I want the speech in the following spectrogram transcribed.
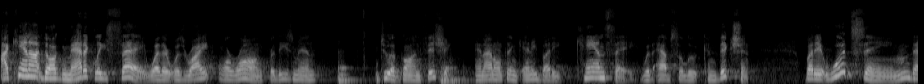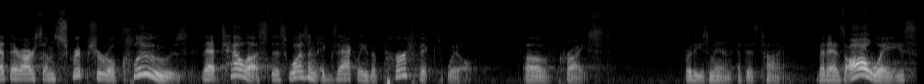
I cannot dogmatically say whether it was right or wrong for these men to have gone fishing, and I don't think anybody can say with absolute conviction. But it would seem that there are some scriptural clues that tell us this wasn't exactly the perfect will of Christ for these men at this time. But as always,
